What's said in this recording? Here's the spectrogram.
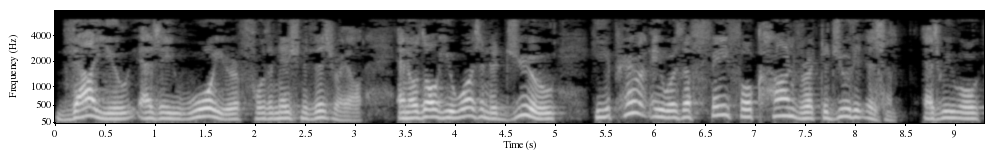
value as a warrior for the nation of Israel. And although he wasn't a Jew, he apparently was a faithful convert to Judaism, as we will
